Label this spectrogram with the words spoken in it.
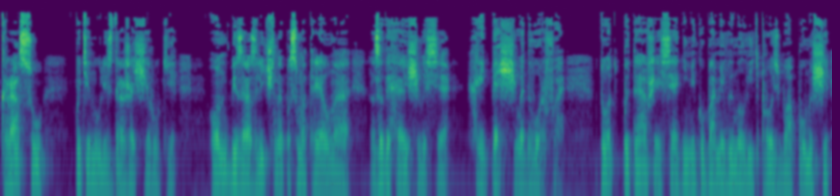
К Расу потянулись дрожащие руки. Он безразлично посмотрел на задыхающегося, хрипящего дворфа. Тот, пытавшийся одними губами вымолвить просьбу о помощи,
